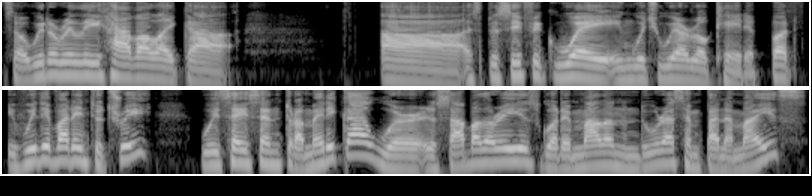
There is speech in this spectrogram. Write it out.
So we don't really have a like a a specific way in which we are located. But if we divide into three, we say Central America, where El Salvador is, Guatemala, Honduras, and Panama is,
